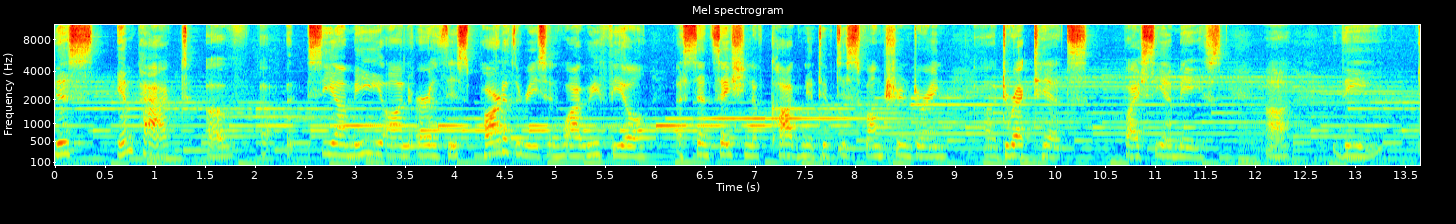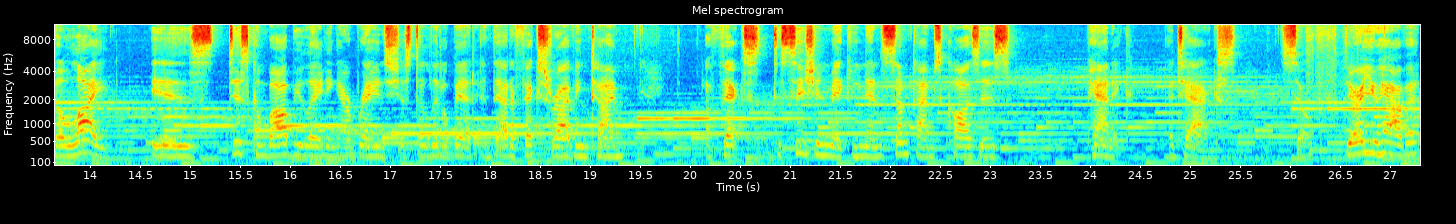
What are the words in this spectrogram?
This impact of uh, CME on Earth is part of the reason why we feel a sensation of cognitive dysfunction during uh, direct hits by CMEs. Uh, the, the light is discombobulating our brains just a little bit and that affects driving time, affects decision making and sometimes causes panic attacks. So there you have it,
